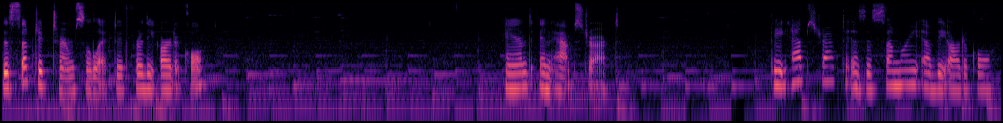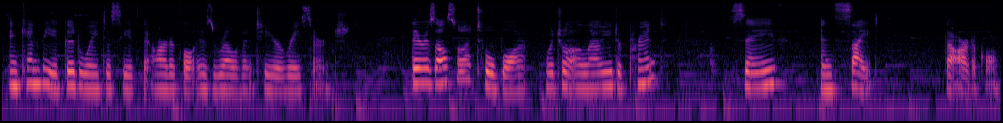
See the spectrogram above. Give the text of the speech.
the subject term selected for the article and an abstract. The abstract is a summary of the article and can be a good way to see if the article is relevant to your research. There is also a toolbar which will allow you to print, save, and cite the article.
